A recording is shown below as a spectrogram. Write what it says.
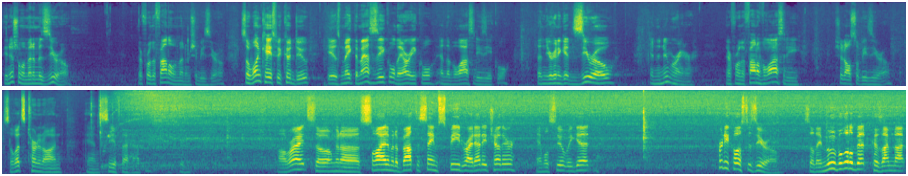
the initial momentum is zero. Therefore, the final momentum should be zero. So one case we could do is make the masses equal, they are equal, and the velocity is equal. Then you're going to get zero in the numerator. Therefore, the final velocity should also be zero. So let's turn it on and see if that happens. All right, so I'm going to slide them at about the same speed right at each other, and we'll see what we get. Pretty close to zero. So they move a little bit because I'm not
